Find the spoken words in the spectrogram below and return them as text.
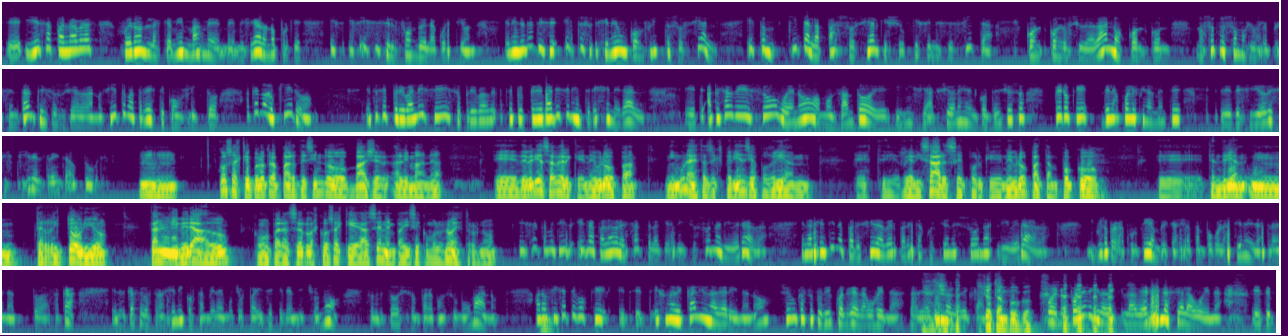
Eh, y esas palabras fueron las que a mí más me, me, llegaron, ¿no? Porque es, ese es el fondo de la cuestión. El intendente dice, esto genera un conflicto social, esto quita la paz social que, yo, que se necesita con, con los ciudadanos, con, con nosotros somos los representantes de esos ciudadanos, y esto va a traer este conflicto. Acá no lo quiero. Entonces prevalece eso, prevalece el interés general. Este, a pesar de eso, bueno, Monsanto eh, inicia acciones en el contencioso, pero que de las cuales finalmente eh, decidió desistir el 30 de octubre. Cosas que, por otra parte, siendo Bayer alemana, eh, debería saber que en Europa ninguna de estas experiencias podrían este, realizarse, porque en Europa tampoco tendrían un territorio tan liberado como para hacer las cosas que hacen en países como los nuestros, ¿no? Exactamente, es, la palabra exacta la que has dicho, zona liberada. En la Argentina pareciera haber para estas cuestiones zona liberada, incluso para las curtiembres, que allá tampoco las tienen y las traen a todas acá. En el caso de los transgénicos también hay muchos países que le han dicho no, sobre todo si son para consumo humano. Ahora, mm. fíjate vos que eh, eh, es una de cal y una de arena, ¿no? Yo nunca supe bien cuál era la buena, la de arena o la de cal. Yo tampoco. Bueno, ponele que la de, arena sea la buena, este,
